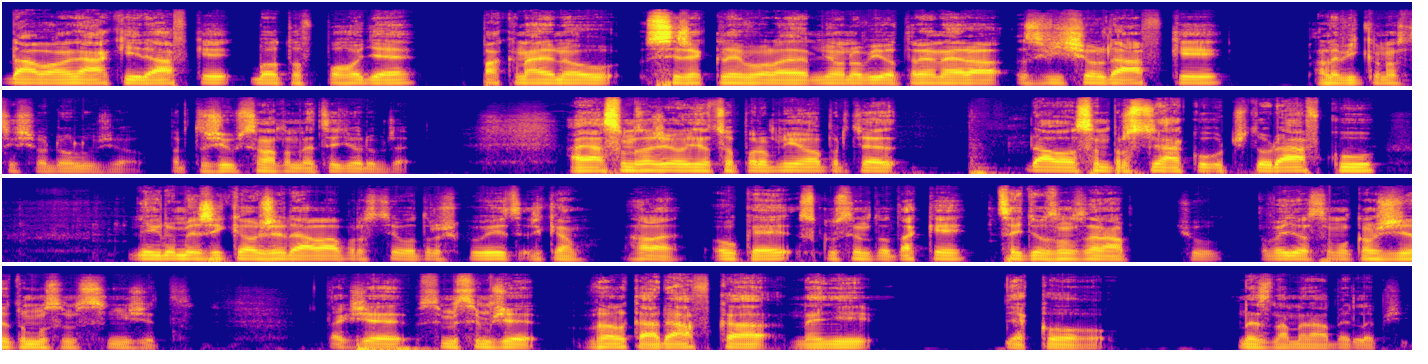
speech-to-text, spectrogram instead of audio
dával nějaký dávky, bylo to v pohodě, pak najednou si řekli, vole, měl novýho trenéra, zvýšil dávky, ale výkonnost šel dolů, že jo, protože už se na tom necítil dobře. A já jsem zažil něco podobného, protože dával jsem prostě nějakou určitou dávku, někdo mi říkal, že dává prostě o trošku víc, říkám, hele, OK, zkusím to taky, cítil jsem se na p***ču a věděl jsem okamžitě, že to musím snížit. Takže si myslím, že velká dávka není jako neznamená být lepší.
